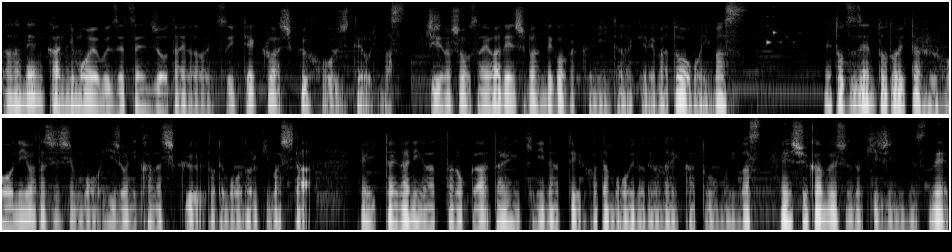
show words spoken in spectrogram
7年間にも及ぶ絶縁状態などについて詳しく報じております。記事の詳細は電子版でご確認いただければと思います。突然届いた訃報に私自身も非常に悲しくとても驚きました。一体何があったのか大変気になっている方も多いのではないかと思います。週刊文春の記事にですね、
